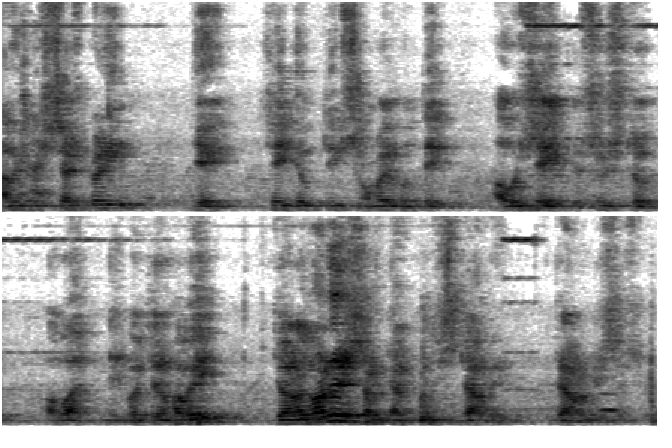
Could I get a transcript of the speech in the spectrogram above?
আমি বিশ্বাস করি যে সেই যৌক্তিক সময়ের মধ্যে অবশ্যই সুষ্ঠু অবাধ নির্বাচন হবে। জনগণের সরকার প্রতিষ্ঠা হবে এটা আমরা বিশ্বাস। করি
